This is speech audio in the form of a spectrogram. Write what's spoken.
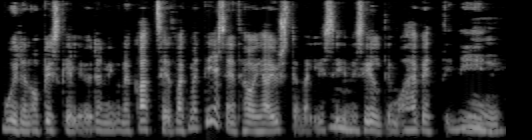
muiden opiskelijoiden niin ne katseet, vaikka mä tiesin, että he ovat ihan ystävällisiä, mm. niin silti mua hävetti niin, niin.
